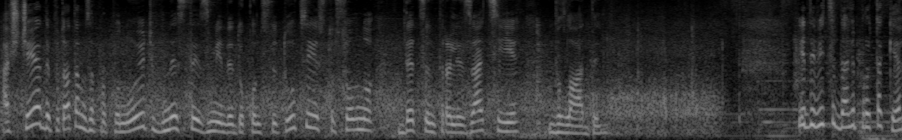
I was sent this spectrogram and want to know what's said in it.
А ще депутатам запропонують внести зміни до конституції стосовно децентралізації влади. І дивіться далі про таке.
